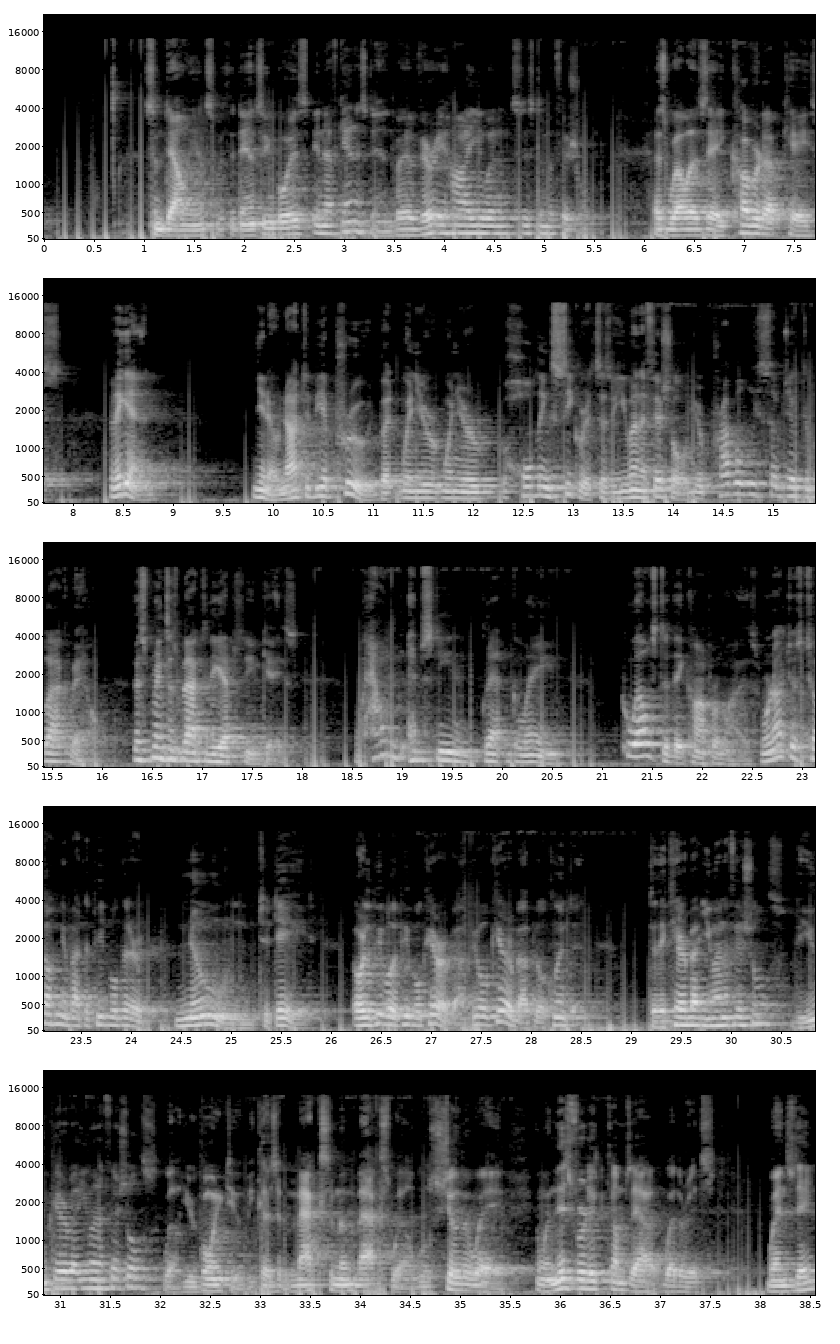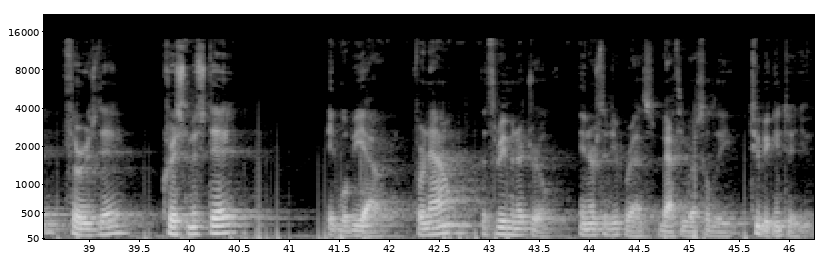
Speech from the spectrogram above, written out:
Some dalliance with the dancing boys in Afghanistan by a very high UN system official, as well as a covered up case and again, you know, not to be a prude, but when you're, when you're holding secrets as a UN official, you're probably subject to blackmail. This brings us back to the Epstein case. How did Epstein and Ghislaine, who else did they compromise? We're not just talking about the people that are known to date, or the people that people care about. People care about Bill Clinton. Do they care about UN officials? Do you care about UN officials? Well, you're going to, because Maximum Maxwell will show the way. And when this verdict comes out, whether it's Wednesday, Thursday, Christmas Day, it will be out. For now, the three minute drill. Inner City Press, Matthew Russell Lee, to be continued.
